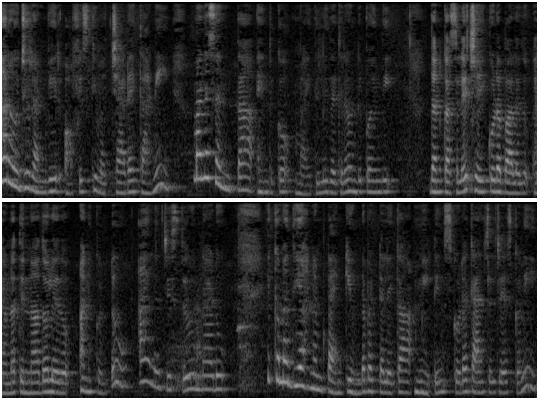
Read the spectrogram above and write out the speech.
ఆ రోజు రణ్వీర్ ఆఫీస్కి వచ్చాడే కానీ మనసంతా ఎందుకో మైథిలి దగ్గర ఉండిపోయింది. దానికి అసలే చేయి కూడా బాలేదు ఏమైనా తిన్నాదో లేదో అనుకుంటూ ఆలోచిస్తూ ఉన్నాడు. ఇక మధ్యాహ్నం టైంకి ఉండబట్టలేక మీటింగ్స్ కూడా క్యాన్సిల్ చేసుకొని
